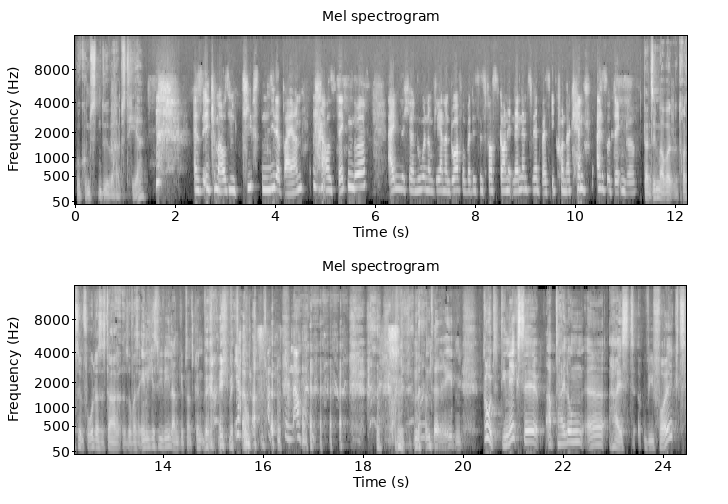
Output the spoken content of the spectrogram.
wo kommst denn du überhaupt her? Also ich komme aus dem tiefsten Niederbayern, aus Deckendorf. Eigentlich ja nur in einem kleinen Dorf, aber das ist fast gar nicht nennenswert, weil es ich keiner kennt. Also Deckendorf. Dann sind wir aber trotzdem froh, dass es da sowas ähnliches wie WLAN gibt, sonst könnten wir gar nicht Ja, miteinander, genau. miteinander reden. Gut, die nächste Abteilung äh, heißt wie folgt.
